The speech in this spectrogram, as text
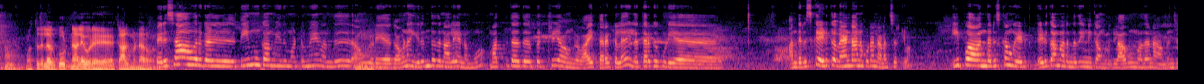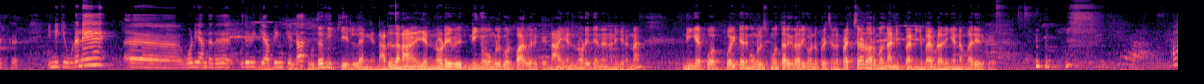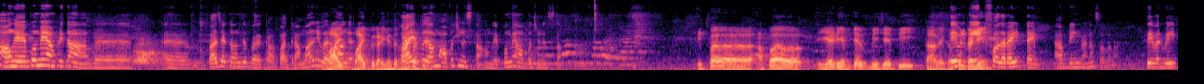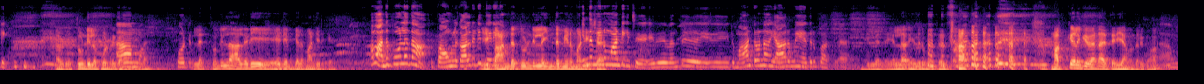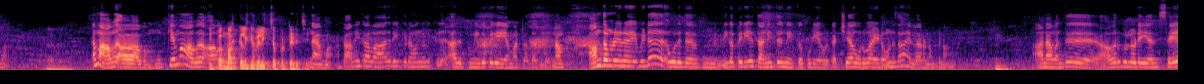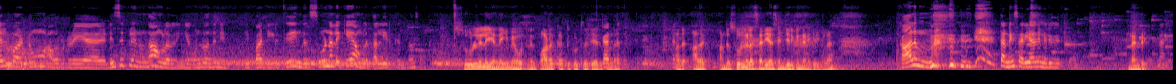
மொத்தத்தில் அவர் கூட்டினாலே ஒரு கால் மணி நேரம் பெருசா அவர்கள் திமுக மீது மட்டுமே வந்து அவங்களுடைய கவனம் இருந்ததுனாலே என்னமோ மற்றதை பற்றி அவங்க வாய் திறக்கல இல்லை திறக்கக்கூடிய அந்த ரிஸ்க்கை எடுக்க வேண்டாம்னு கூட நினச்சிருக்கலாம். இப்போ அந்த ரிஸ்க் அவங்க எடு எடுக்காமல் இருந்தது இன்னைக்கு அவங்களுக்கு லாபமாக தான் அமைஞ்சிருக்கு. இன்னைக்கு உடனே ஓடியாந்தது உதவிக்கு அப்படின்னு கேட்டால் உதவிக்கு இல்லைங்க. அதுதான் நான் என்னுடைய நீங்கள் உங்களுக்கு ஒரு பார்வை இருக்குது நான் என்னோட இது என்ன நினைக்கிறேன்னா நீங்கள் போ போயிட்டே இருங்க உங்களுக்கு ஸ்மூத்தாக இருக்கிற வரைக்கும் ஒன்றும் பிரச்சனை இல்லை. பிரச்சனைன்னு வரும்போது நான் நிற்பேன் நீங்கள் பயப்படாதீங்கன்ற மாதிரி இருக்குது ஆமாம் அவங்க எப்போவுமே அப்படி தான் பாஜக வந்து காப்பாற்றுற மாதிரி வருவாங்க. வாய்ப்பு கிடைக்கிறது வாய்ப்பு ஆமாம் ஆப்பர்ச்சுனிஸ்ட் தான். அவங்க எப்போவுமே ஆப்பர்ச்சுனிஸ்ட் தான். இப்போ அப்போ ஏடிஎம்கே பிஜேபி தாவேக கூட்டணி. ஃபார் த ரைட் டைம் அப்படின்னு வேணால் சொல்லலாம். தேவர் வெயிட்டிங் அப்படி தூண்டில போட்டிருக்காங்க போட்டு இல்லை? தூண்டில ஆல்ரெடி ஏடிஎம்கேல மாட்டிருக்கு ஆமாம் அது போல தான் இப்போ அவங்களுக்கு ஆல்ரெடி இப்போ தெரியும். அந்த தூண்டில இந்த மீன் இந்த மாட்டிடுச்சா? மீன் மாட்டிக்கிச்சு. இது வந்து இது மாட்டோன்னு யாருமே எதிர்பார்க்கல. இல்லை இல்லை எல்லாரும் எதிர்பார்த்தது தான் மக்களுக்கு வேணா அது தெரியாமல் இருந்திருக்கும் ஆமாம் அவ அவ- முக்கியமாக அவ இப்போ மக்களுக்கு வெளிச்சப்பட்டுடுச்சு. ஆமாம் தாமிகாவை ஆதரிக்கிறவங்களுக்கு அது மிகப்பெரிய ஏமாற்றம் தான் இருந்தது. நாம் நாம் தமிழரை விட ஒரு மிகப்பெரிய தனித்து நிற்கக்கூடிய ஒரு கட்சியாக உருவாயிடும்னு தான் எல்லாரும் நம்பினாங்க. ஆனால் வந்து அவர்களுடைய செயல்பாட்டும் அவர்களுடைய டிசிப்ளினும் தான் அவங்கள இங்கே கொண்டு வந்து நிப்பாட்டி இருக்கு இந்த சூழ்நிலைக்கே அவங்கள தள்ளி இருக்குன்னு தான். சூழ்நிலை என்னைக்குமே ஒருத்தனுக்கு பாடம் கற்றுக் கொடுத்துட்டே இருக்குல்ல அது அதை அந்த சூழ்நிலை சரியாக செஞ்சிருக்குன்னு நினைக்கிறீங்களா? காலம் தன்னை சரியாக நிறுவியிருக்கார் நன்றி. நன்றி.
